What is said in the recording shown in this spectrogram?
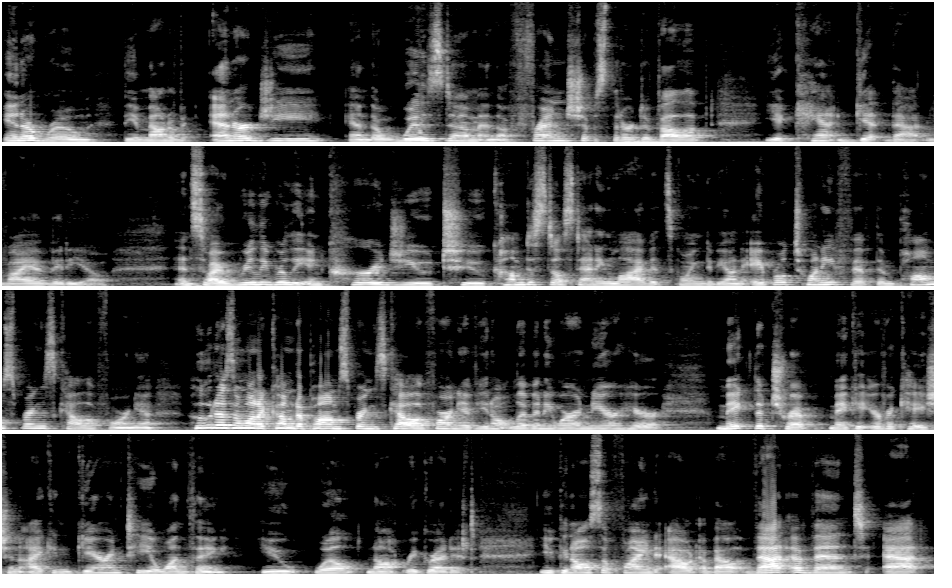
in a room, the amount of energy and the wisdom and the friendships that are developed, you can't get that via video. And so I really, really encourage you to come to Still Standing Live. It's going to be on April 25th in Palm Springs, California. Who doesn't want to come to Palm Springs, California if you don't live anywhere near here? Make the trip, make it your vacation. I can guarantee you one thing you will not regret it. You can also find out about that event at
